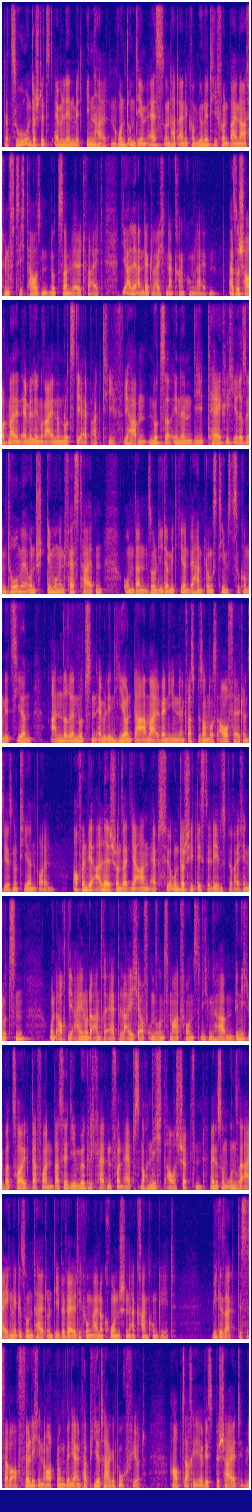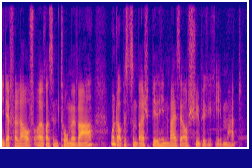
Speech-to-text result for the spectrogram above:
Dazu unterstützt Emmeline mit Inhalten rund um die MS und hat eine Community von beinahe 50.000 Nutzern weltweit, die alle an der gleichen Erkrankung leiden. Also schaut mal in Emmeline rein und nutzt die App aktiv. Wir haben NutzerInnen, die täglich ihre Symptome und Stimmungen festhalten, um dann solider mit ihren Behandlungsteams zu kommunizieren. Andere nutzen Emmeline hier und da mal, wenn ihnen etwas Besonderes auffällt und sie es notieren wollen. Auch wenn wir alle schon seit Jahren Apps für unterschiedlichste Lebensbereiche nutzen, und auch die ein oder andere App Leiche auf unseren Smartphones liegen haben, bin ich überzeugt davon, dass wir die Möglichkeiten von Apps noch nicht ausschöpfen, wenn es um unsere eigene Gesundheit und die Bewältigung einer chronischen Erkrankung geht. Wie gesagt, ist es aber auch völlig in Ordnung, wenn ihr ein Papiertagebuch führt. Hauptsache, ihr wisst Bescheid, wie der Verlauf eurer Symptome war und ob es zum Beispiel Hinweise auf Schübe gegeben hat.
